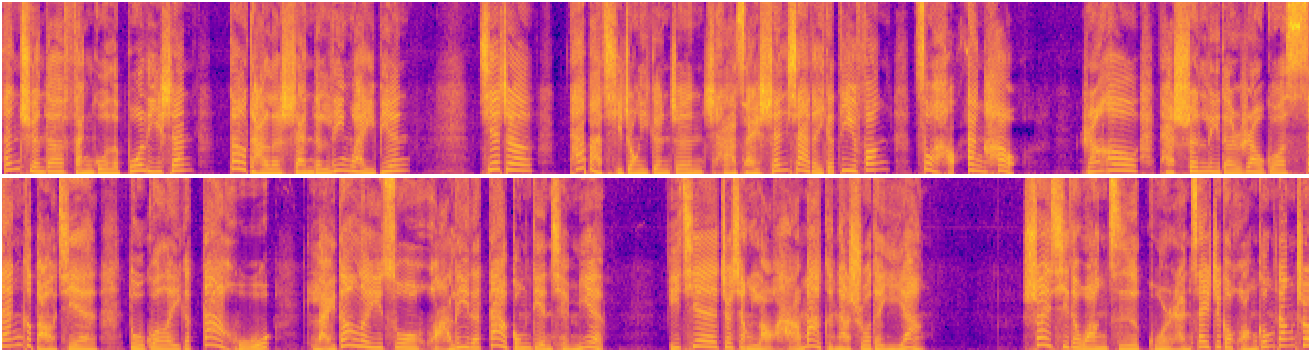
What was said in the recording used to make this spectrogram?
安全的翻过了玻璃山，到达了山的另外一边。接着，他把其中一根针插在山下的一个地方，做好暗号，然后他顺利的绕过三个宝剑，渡过了一个大湖。来到了一座华丽的大宫殿前面，一切就像老蛤蟆跟他说的一样。帅气的王子果然在这个皇宫当中，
